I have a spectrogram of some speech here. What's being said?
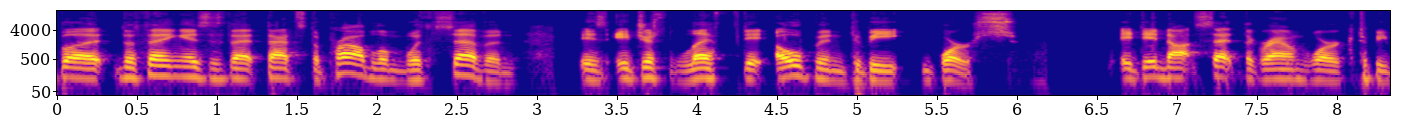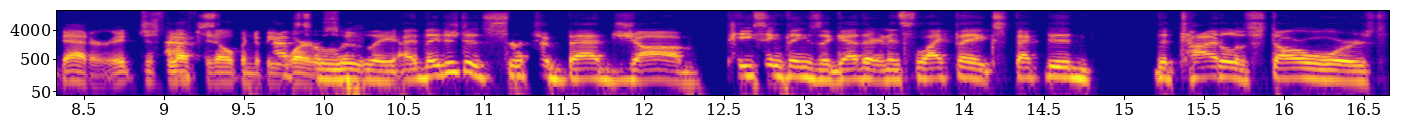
But the thing is, is that that's the problem with seven is it just left it open to be worse. It did not set the groundwork to be better. It just left it open to be worse. Absolutely. They just did such a bad job piecing things together. And it's like they expected the title of Star Wars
